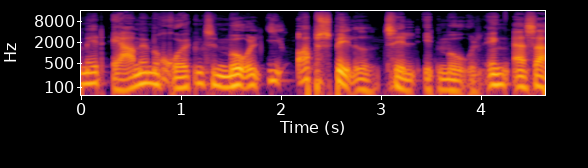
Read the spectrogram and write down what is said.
med et ærme med ryggen til mål i opspillet til et mål. Ikke? Altså,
